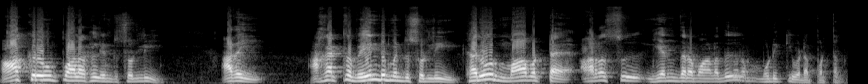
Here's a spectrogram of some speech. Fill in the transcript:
ஆக்கிரமிப்பாளர்கள் என்று சொல்லி அதை அகற்ற வேண்டும் என்று சொல்லி கரூர் மாவட்ட அரசு இயந்திரமானது முடுக்கிவிடப்பட்டது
